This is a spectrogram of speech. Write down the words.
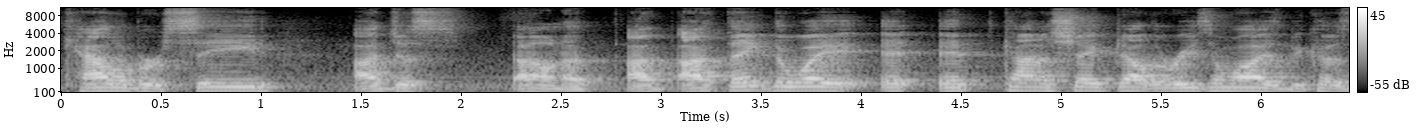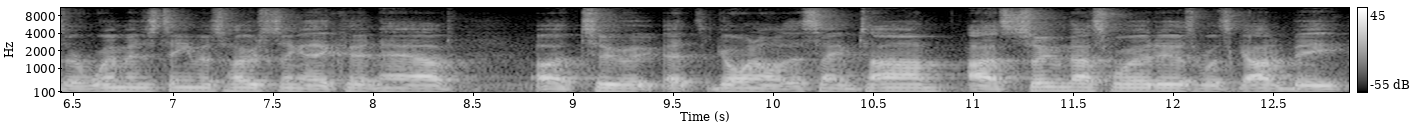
caliber seed. I just I don't know. I, I think the way it, it kind of shaped out the reason why is because their women's team is hosting and they couldn't have uh, two at, going on at the same time. I assume that's what it is. What's got to be.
